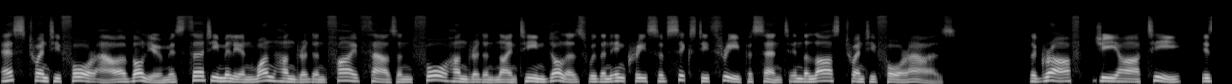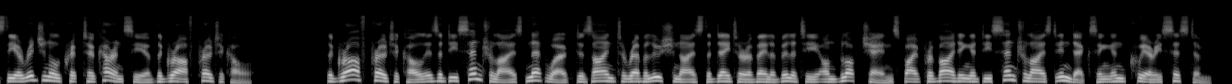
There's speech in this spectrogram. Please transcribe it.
S 24 hour volume is $30,105,419 with an increase of 63% in the last 24 hours. The graph, GRT, is the original cryptocurrency of the Graph protocol. The Graph protocol is a decentralized network designed to revolutionize the data availability on blockchains by providing a decentralized indexing and query system.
